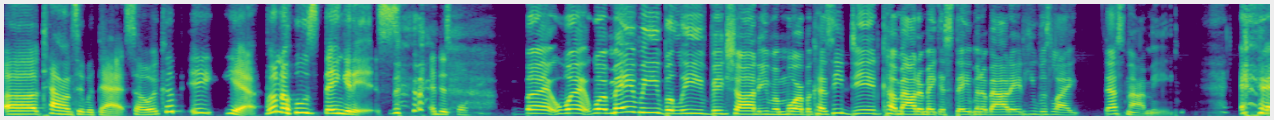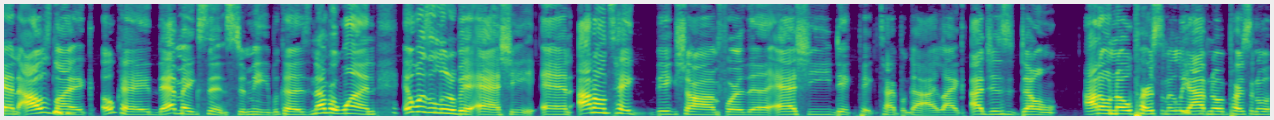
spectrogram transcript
uh talented with that. So it could it, yeah. We don't know whose thing it is at this point. But what what made me believe Big Sean even more because he did come out and make a statement about it. He was like, "That's not me." And I was like, okay, that makes sense to me because number one, it was a little bit ashy. And I don't take Big Sean for the ashy dick pic type of guy. Like, I just don't. I don't know personally. I have no personal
